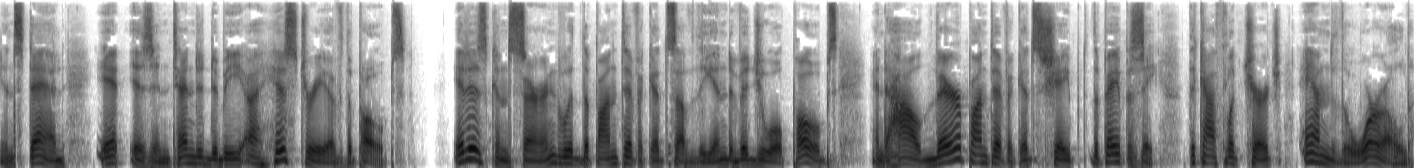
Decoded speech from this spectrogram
Instead, it is intended to be a history of the popes. It is concerned with the pontificates of the individual popes and how their pontificates shaped the papacy, the Catholic Church, and the world.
